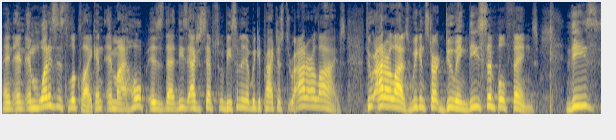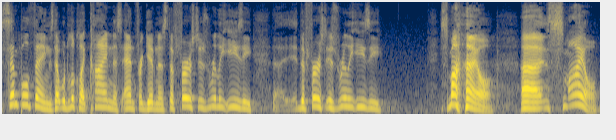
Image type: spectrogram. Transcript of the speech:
And, and, and what does this look like? And, and my hope is that these action steps would be something that we could practice throughout our lives. Throughout our lives, we can start doing these simple things. These simple things that would look like kindness and forgiveness. The first is really easy. Uh, the first is really easy. Smile uh, smile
